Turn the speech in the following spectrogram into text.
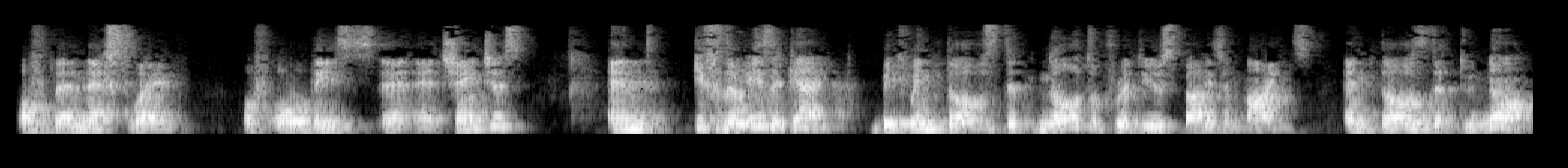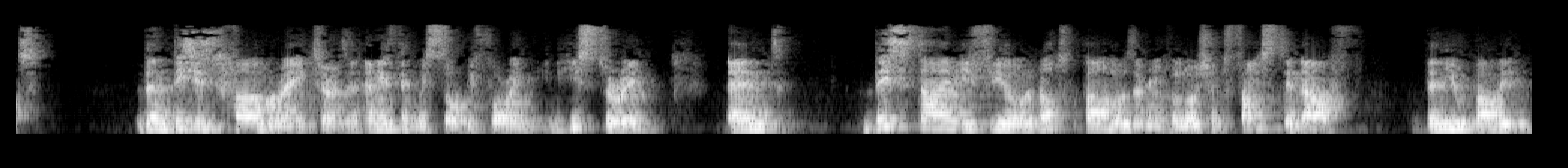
of the next wave of all these uh, uh, changes. And if there is a gap between those that know to produce bodies and minds and those that do not, then this is far greater than anything we saw before in, in history. And this time, if you're not part of the revolution fast enough, then you probably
